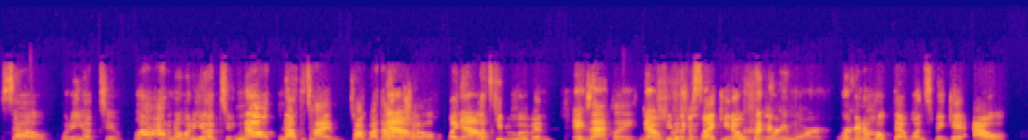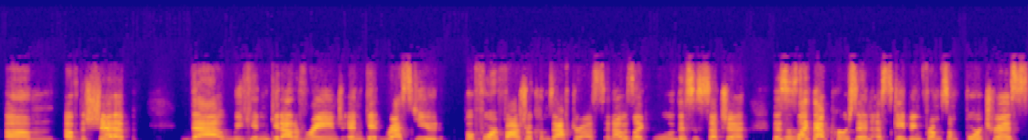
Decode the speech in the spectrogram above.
so what are you up to? Well, I don't know. What are you up to? No, not the time. Talk about that no, on the shuttle. Like, no. let's keep it moving. Exactly. No, and she was just like, you know, couldn't agree more. We're going to hope that once we get out um, of the ship, that we can get out of range and get rescued before Fajo comes after us. And I was like, ooh, this is such a, this is like that person escaping from some fortress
